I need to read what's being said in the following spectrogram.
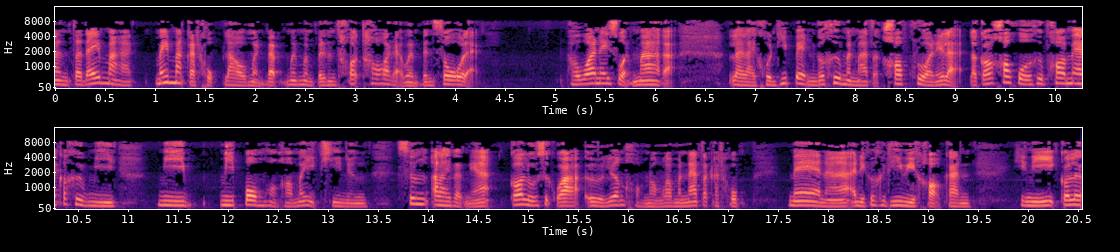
มันจะได้มาไม่มากระทบเราเหมือนแบบมันเหมือนเป็นทอดทอดอะเหมือนเป็นโซ่แหละ เพราะว่าในส่วนมากอะ หลาย ๆ คนที่เป็นก็คือมันมาจากครอบครัวนี่แหละ แล้วก็ครอบครัวก็คือพ่อแม่ก็คือมีมีมีปมของเขามาอีกทีนึง ซึ่งอะไรแบบเนี้ยก็รู้สึกว่าเออเรื่องของน้องเรามันน่าจะกระทบแม่นะ อันนี้ก็คือที่วิเคราะห์กัน ทีนี้ก็เล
